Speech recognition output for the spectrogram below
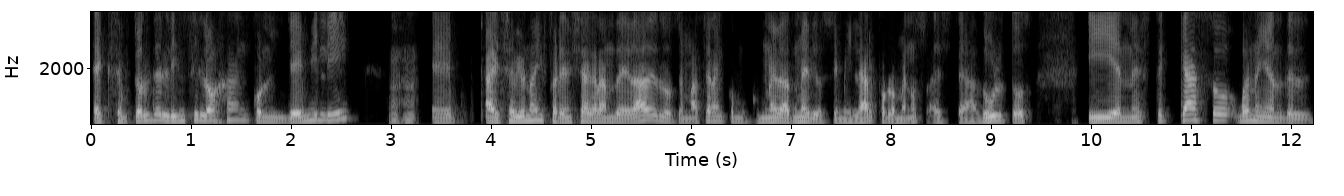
excepto el de Lindsay Lohan con Jamie Lee, eh, ahí se vio una diferencia grande de edades, los demás eran como una edad medio similar, por lo menos este, adultos, y en este caso, bueno, y el del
